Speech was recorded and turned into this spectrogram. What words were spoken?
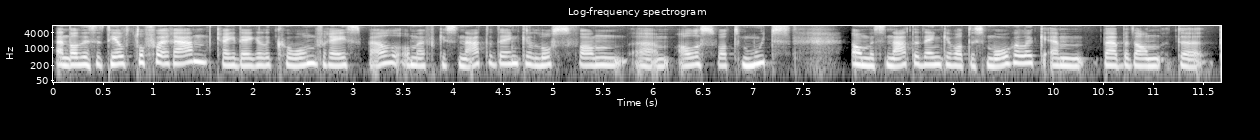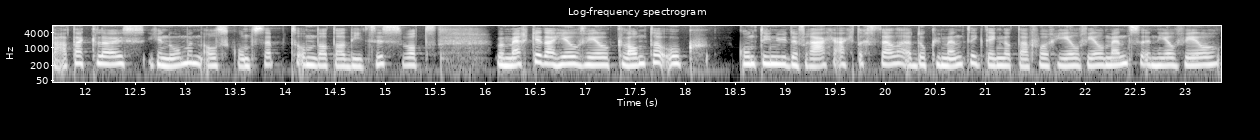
En dat is het heel toffe eraan. Je krijgt eigenlijk gewoon vrij spel om even na te denken, los van um, alles wat moet om eens na te denken wat is mogelijk. En we hebben dan de datakluis genomen als concept, omdat dat iets is wat we merken dat heel veel klanten ook continu de vraag achterstellen. Documenten, ik denk dat dat voor heel veel mensen in heel veel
